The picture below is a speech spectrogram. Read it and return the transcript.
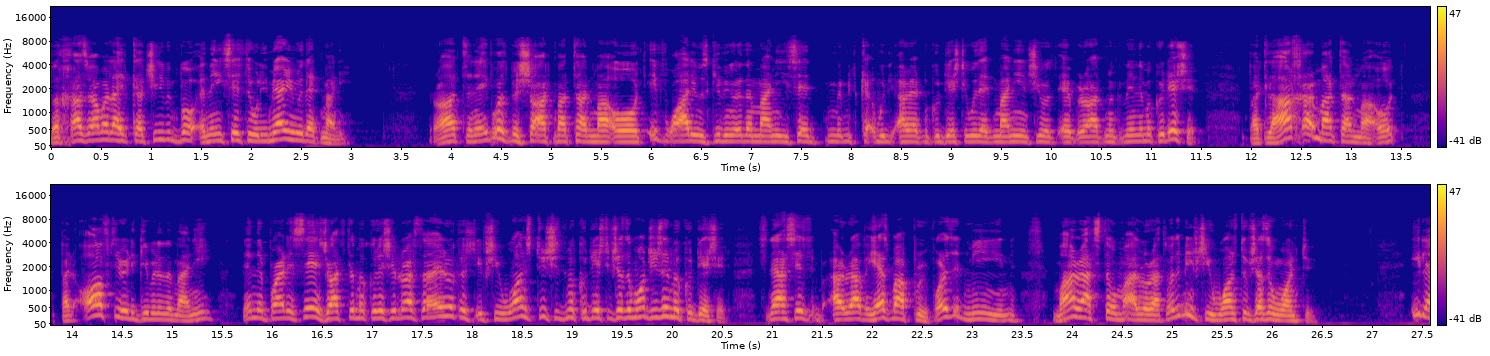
And then he says to will you marry with that money? Right? And it was Bishat Matan Ma'ot. If while he was giving her the money, he said, Arat Makudesh with that money, and she was Arat then the Makudesh. But La'achar Matan Ma'ot, but after he already given her the money, then the bride says, if she wants to, she's Makudesh. If she doesn't want to, she's not Makudesh. So now says, uh, Ravi, here's my proof. What does it mean? My rat still my lorat. What does it mean if she wants to, if she doesn't want to? If you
